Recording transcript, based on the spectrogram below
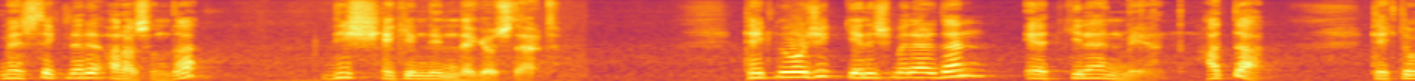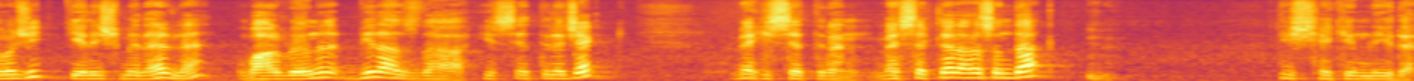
meslekleri arasında diş hekimliğini de gösterdi teknolojik gelişmelerden etkilenmeyen, hatta teknolojik gelişmelerle varlığını biraz daha hissettirecek ve hissettiren meslekler arasında diş hekimliği de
